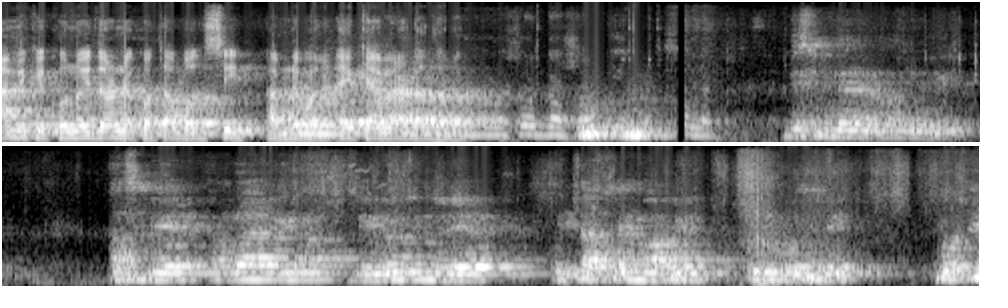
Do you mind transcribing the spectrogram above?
আমি কি কোনো ধরনের কথা বলছি? আপনি বলেন। এই ক্যামেরাটা ধরো। আজকে আমরা দীর্ঘদিন ধরে এই চাষের মাহফিল শুরু করছি। প্রতি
